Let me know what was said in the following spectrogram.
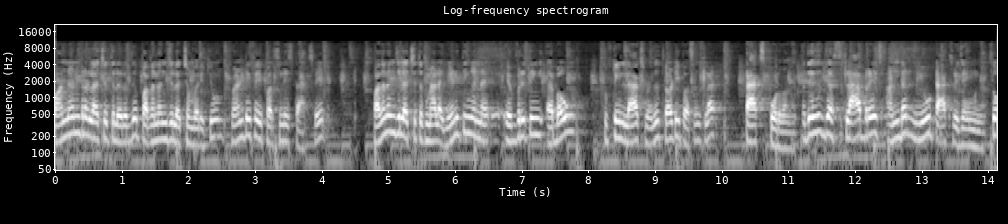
பன்னெண்டரை லட்சத்திலிருந்து பதினஞ்சு லட்சம் வரைக்கும் twenty five percentage tax rate பதினஞ்சு லட்சத்துக்கு மேலே anything and everything above fifteen lakhs வந்து தேர்ட்டி பர்சன்ட்ல டாக்ஸ் போடுவாங்க. This is the slab rates under new tax ரிஜைமுங்க ஸோ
